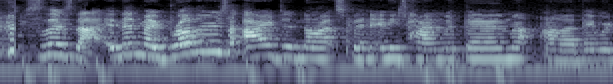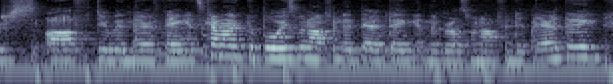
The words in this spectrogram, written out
so there's that. And then my brothers, I did not spend any time with them. Uh, they were just off doing their thing. It's kind of like the boys went off and did their thing and the girls went off and did their thing.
